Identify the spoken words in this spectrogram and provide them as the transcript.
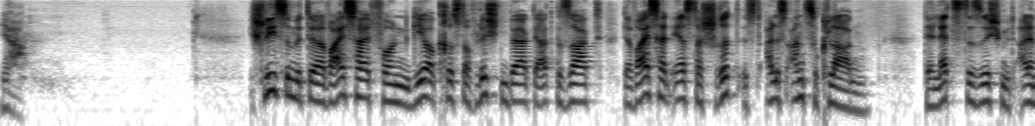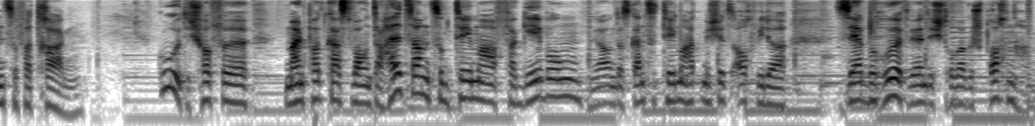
Ja. Ich schließe mit der Weisheit von Georg Christoph Lichtenberg, der hat gesagt, der Weisheit erster Schritt ist alles anzuklagen, der letzte sich mit allem zu vertragen. Gut, ich hoffe, mein Podcast war unterhaltsam zum Thema Vergebung. Ja, und das ganze Thema hat mich jetzt auch wieder sehr berührt, während ich darüber gesprochen habe.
